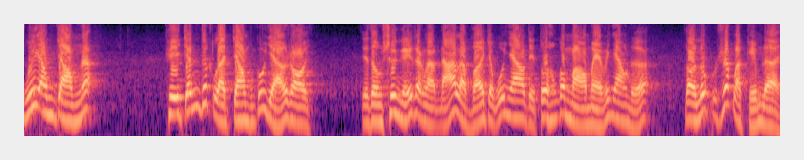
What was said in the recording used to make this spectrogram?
quý ông chồng đó, khi chính thức là chồng của vợ rồi, thì thường suy nghĩ rằng là đã là vợ chồng của nhau thì tôi không có mò mè với nhau nữa. Đôi lúc rất là kiệm lời.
